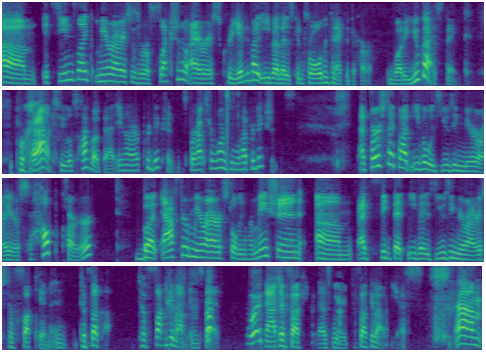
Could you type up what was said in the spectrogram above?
Um, it seems like Mirror Iris is a reflection of Iris created by Eva that is controlled and connected to her. What do you guys think? Perhaps we will talk about that in our predictions. Perhaps for once we will have predictions. At first, I thought Eva was using Mirror Iris to help Carter, but after Mirror Iris stole the information, um, I think that Eva is using Mirror Iris to fuck him and to fuck up, to fuck him up instead. What? Not to fuck him. That's weird. To fuck him up. Yes. Um,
